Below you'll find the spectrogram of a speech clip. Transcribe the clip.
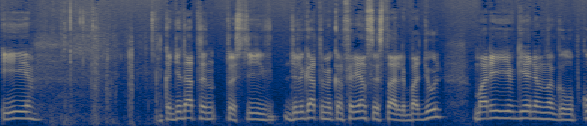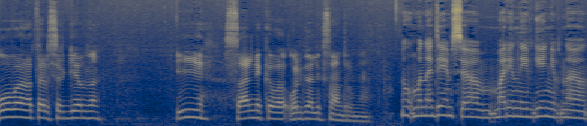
И кандидаты, то есть и делегатами конференции стали Бадюль Мария Евгеньевна, Голубкова Наталья Сергеевна и Сальникова Ольга Александровна. Ну, мы надеемся, Марина Евгеньевна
